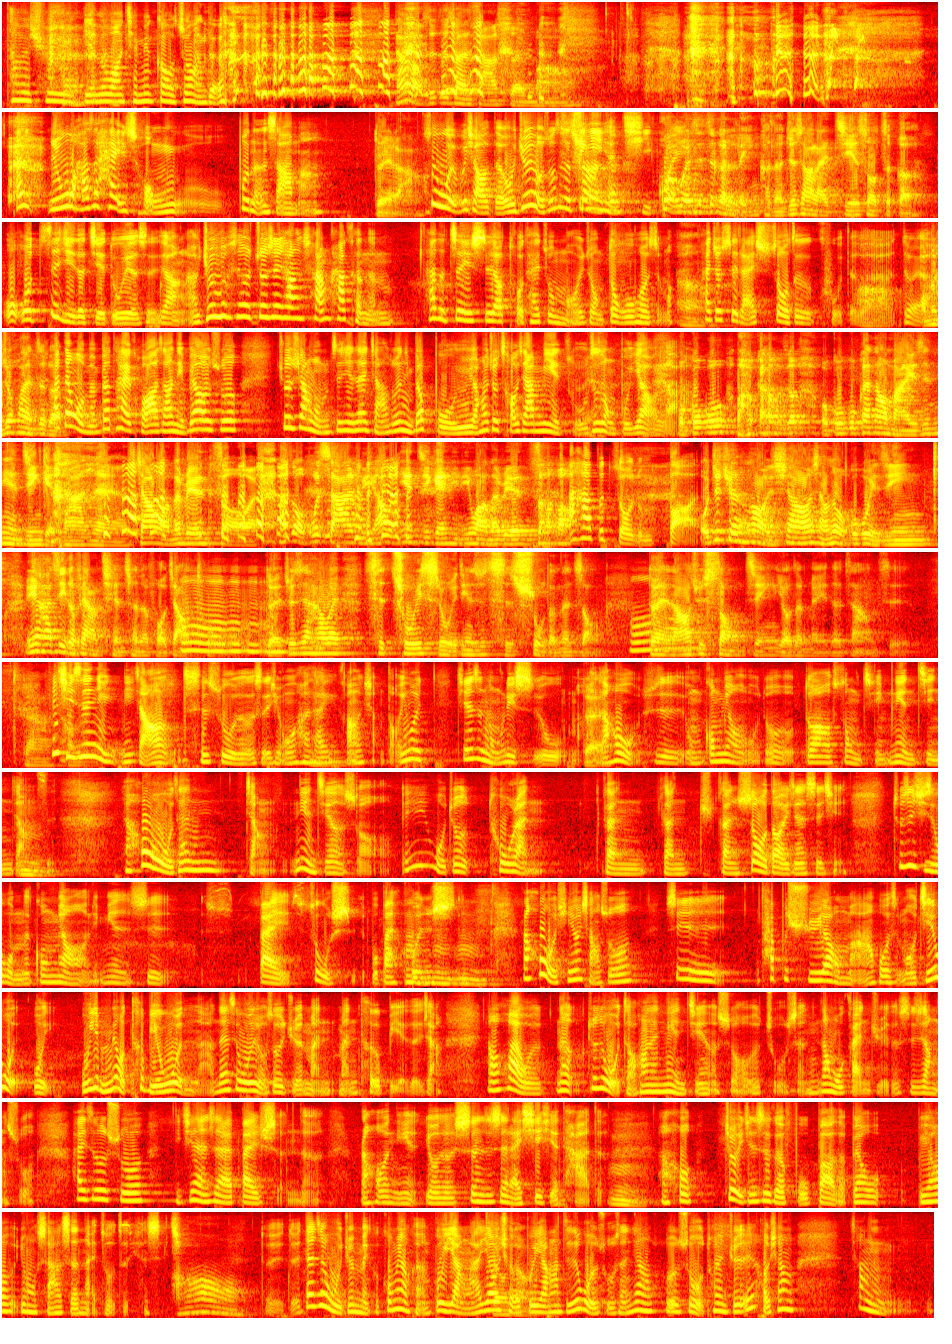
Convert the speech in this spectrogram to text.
他会去阎罗王前面告状的。”然后老师这算杀生吗？哎，如果他是害虫，不能杀吗？对啦，所以我也不晓得。我觉得有时候这个定义很奇怪，会不会是这个灵可能就是要来接受这个？我我自己的解读也是这样啊，就有时候就是像像他可能。他的这一世要投胎做某一种动物或什么，他就是来受这个苦的啦。对啊，我们就换这个。但我们不要太夸张，你不要说，就像我们之前在讲说，你不要捕鱼，然后就抄家灭族，这种不要啦。我姑姑，我刚刚说，我姑姑看到蚂蚁是念经给他呢，叫往那边走。哎，他说我不杀你，然后我念经给你，你往那边走。啊，他不走怎么办？我就觉得很好笑。我想说，我姑姑已经，因为他是一个非常虔诚的佛教徒，嗯嗯嗯，对，就是他会吃初一十五一定是吃素的那种。对，然后去诵经，有的没的这样子，对啊。那其实你你讲到吃素这个事情，我刚才刚刚想到，因为今天是农历十五嘛，对。然后是我们公庙，我都都要诵经念经这样子。然后我在讲念经的时候，哎，我就突然感感感受到一件事情，就是其实我们的公庙里面是拜素食，不拜荤食。然后我心就想说，是。他不需要吗，或者什么？其实我我我也没有特别问啊，但是我有时候觉得蛮蛮特别的这样。然后后来我那就是我早上在念经的时候，主神让我感觉的是这样说，他就是说，你既然是来拜神的，然后你有的甚至是来谢谢他的，嗯，然后就已经是个福报了，不要不要用杀生来做这件事情。哦，对对，但是我觉得每个公庙可能不一样啊，要求也不一样啊。只是我的主神这样说的时候，我突然觉得，哎，好像这样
